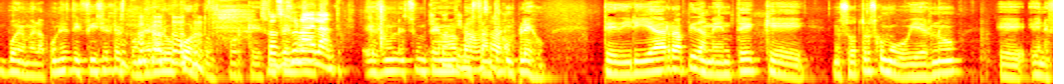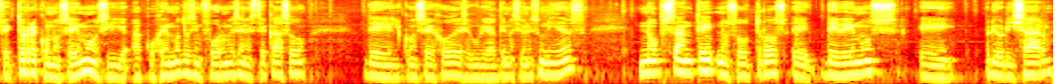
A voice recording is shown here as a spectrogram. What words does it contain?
Bueno, me la pones difícil responder algo corto, porque es Entonces, un un tema, adelanto. Es un, es un tema bastante ahora. complejo. Te diría rápidamente que nosotros como gobierno, eh, en efecto, reconocemos y acogemos los informes, en este caso del Consejo de Seguridad de Naciones Unidas. No obstante, nosotros eh, debemos eh, priorizar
